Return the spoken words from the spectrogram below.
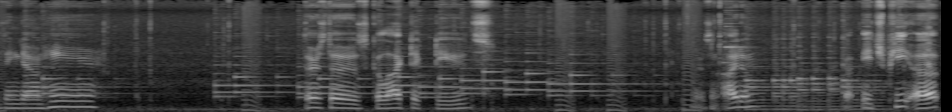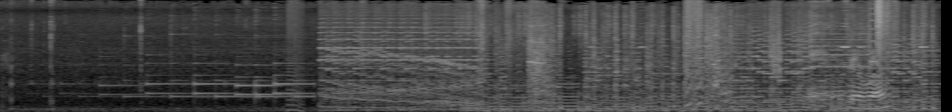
Anything down here? There's those galactic dudes. There's an item. Got HP up. And we're gonna run.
